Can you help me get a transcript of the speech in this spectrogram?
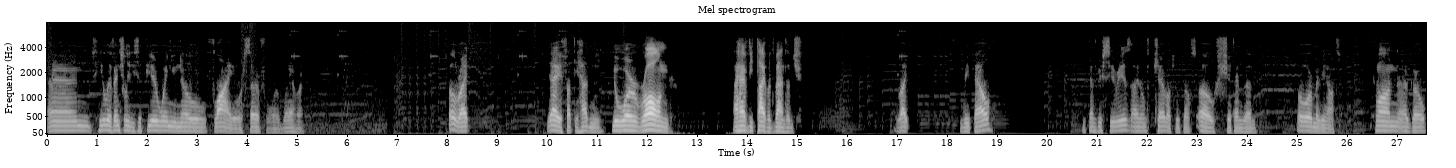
and he'll eventually disappear when you know fly or surf or whatever. Alright. Yeah, you thought you had me. You were wrong. I have the type advantage. Right. Repel. You can't be serious. I don't care about repels. Oh shit, I'm done. Or maybe not. Come on, uh, girl,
